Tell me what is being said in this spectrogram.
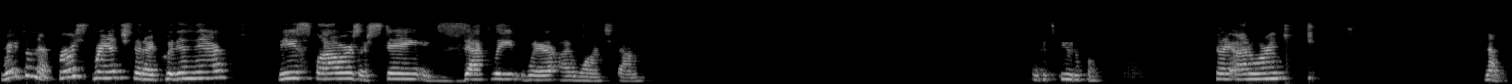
Right from that first branch that I put in there, these flowers are staying exactly where I want them. I think it's beautiful. Should I add orange? No.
